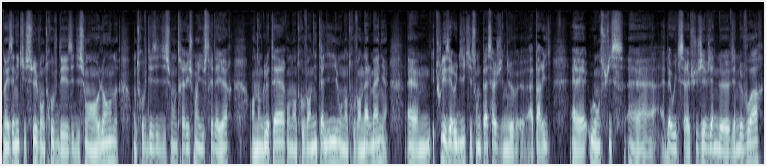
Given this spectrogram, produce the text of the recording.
dans les années qui suivent, on trouve des éditions en Hollande, on trouve des éditions très richement illustrées d'ailleurs en Angleterre, on en trouve en Italie, on en trouve en Allemagne. Euh, tous les érudits qui sont de passage à Paris euh, ou en Suisse, euh, là où il s'est réfugié, viennent le, viennent le voir,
